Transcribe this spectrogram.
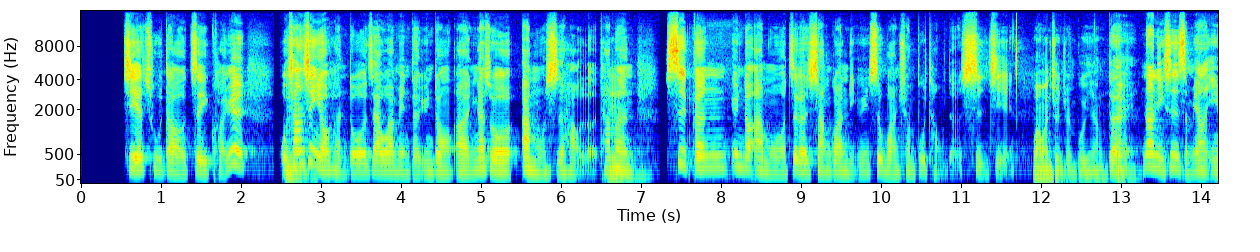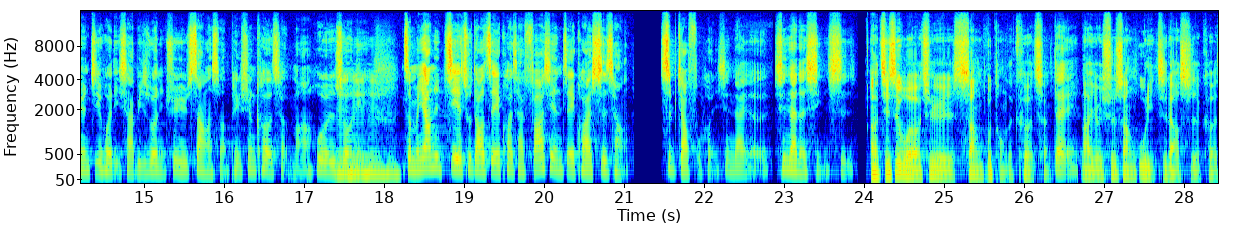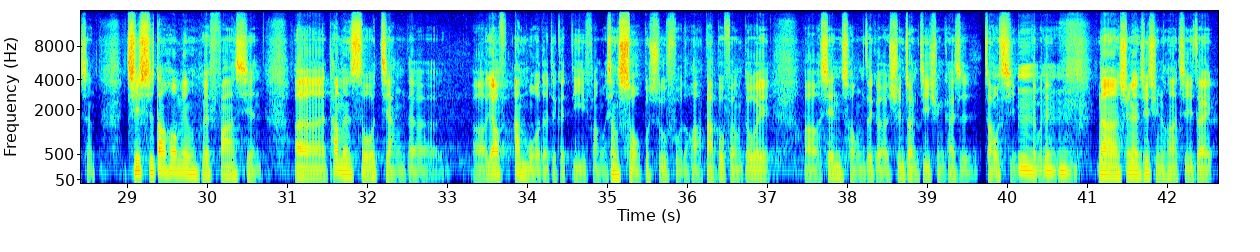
接触到这一块？因为我相信有很多在外面的运动，呃，应该说按摩师好了，他们。是跟运动按摩这个相关领域是完全不同的世界，完完全全不一样。对，对那你是什么样的因缘机会底下？比如说你去上了什么培训课程吗？或者是说你怎么样去接触到这一块，才发现这一块市场是比较符合现在的现在的形式？啊、呃，其实我有去上不同的课程，对，那有去上物理治疗师的课程。其实到后面会发现，呃，他们所讲的。呃，要按摩的这个地方，像手不舒服的话，大部分都会呃先从这个旋转肌群开始找起，嗯、对不对？嗯嗯、那旋转肌群的话，其实在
